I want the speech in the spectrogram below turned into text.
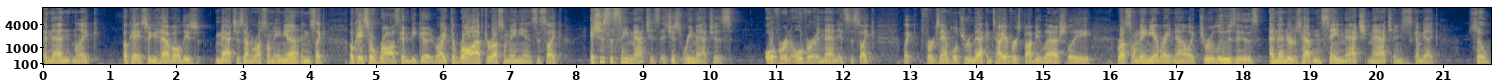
and then like okay so you have all these matches on WrestleMania and it's like okay so Raw is to be good right? The Raw after WrestleMania is just like it's just the same matches. It's just rematches over and over and then it's just like like for example Drew McIntyre versus Bobby Lashley WrestleMania right now like Drew loses and then they're just having the same match match and it's just to be like so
